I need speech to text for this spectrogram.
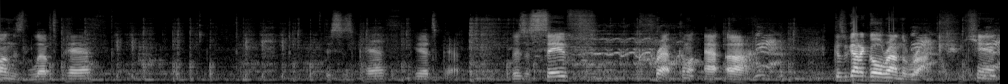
On this left path. This is a path? Yeah, it's a path. There's a save. Crap, come on. Ah. Uh, because we gotta go around the rock. We can't.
